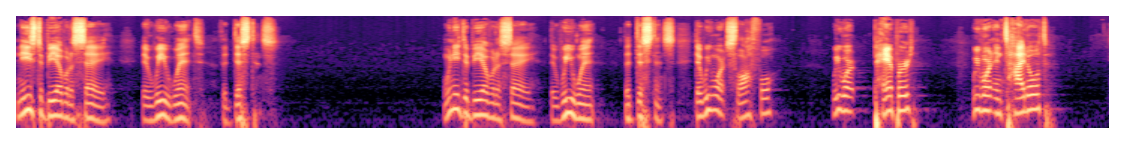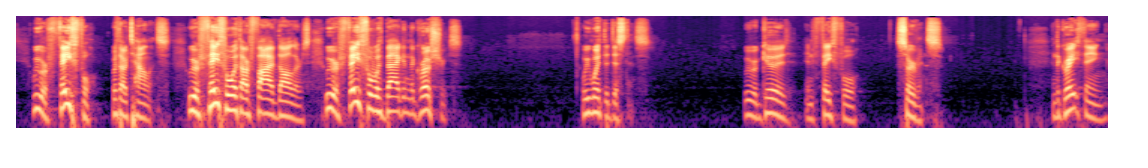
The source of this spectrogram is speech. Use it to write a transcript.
needs to be able to say that we went the distance. We need to be able to say that we went the distance, that we weren't slothful, we weren't pampered, we weren't entitled. We were faithful with our talents. We were faithful with our $5. We were faithful with bagging the groceries. We went the distance. We were good and faithful servants. And the great thing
